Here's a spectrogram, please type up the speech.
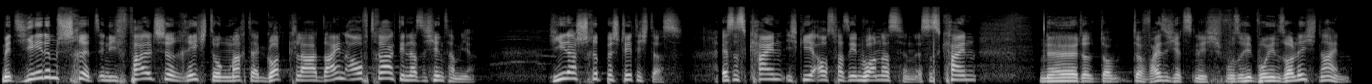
Mit jedem Schritt in die falsche Richtung macht er Gott klar, deinen Auftrag, den lasse ich hinter mir. Jeder Schritt bestätigt das. Es ist kein, ich gehe aus Versehen woanders hin. Es ist kein, ne, da, da, da weiß ich jetzt nicht, wohin soll ich? Nein.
